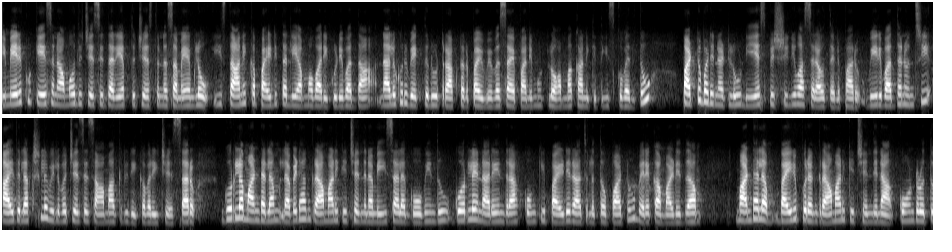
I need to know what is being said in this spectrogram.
ఈ మేరకు కేసు నమోదు చేసి దర్యాప్తు చేస్తున్న సమయంలో ఈ స్థానిక పైడితల్లి అమ్మవారి గుడి వద్ద నలుగురు వ్యక్తులు ట్రాక్టర్పై వ్యవసాయ పనిముట్లు అమ్మకానికి తీసుకువెళ్తూ పట్టుబడినట్లు డీఎస్పీ శ్రీనివాసరావు తెలిపారు. వీరి వద్ద నుంచి ఐదు లక్షల విలువ చేసే సామాగ్రి రికవరీ చేశారు. గుర్ల మండలం లబిడాం గ్రామానికి చెందిన మీసాల గోవిందు గొర్లె నరేంద్ర కొంకి పైడిరాజులతో పాటు మెరక మడిదాం మండలం బైరిపురం గ్రామానికి చెందిన కోండ్రోతు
